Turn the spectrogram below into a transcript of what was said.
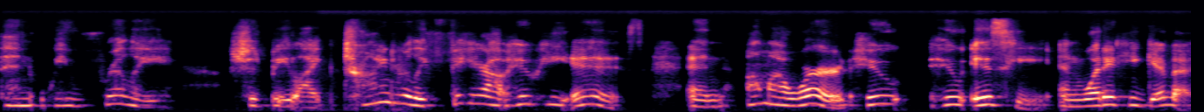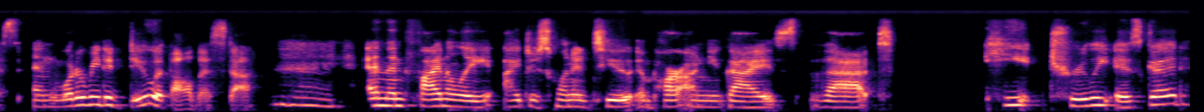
then we really should be like trying to really figure out who he is and oh my word who who is he and what did he give us and what are we to do with all this stuff mm-hmm. and then finally i just wanted to impart on you guys that he truly is good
